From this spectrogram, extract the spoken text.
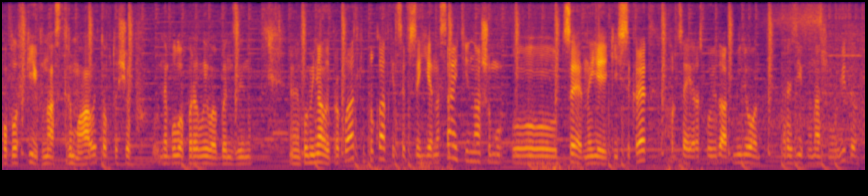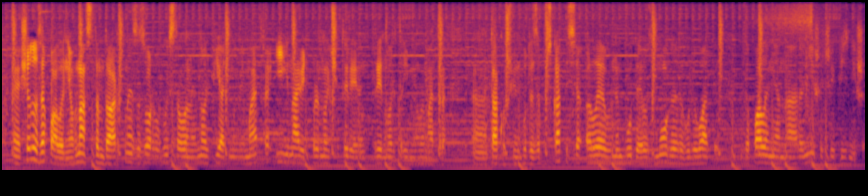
поплавки в нас тримали, тобто щоб не було перелива бензину. Е, Поміняли прокладки. Прокладки це все є на сайті нашому. Це не є якийсь секрет. Про це я розповідав мільйон разів на нашому відео. Е, Щодо запалення, в нас стандартне зазор виставлений 0,5 мм і навіть при 0,4 при 0,3 мм також він буде запускатися, але не буде змоги регулювати запалення на раніше чи пізніше.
